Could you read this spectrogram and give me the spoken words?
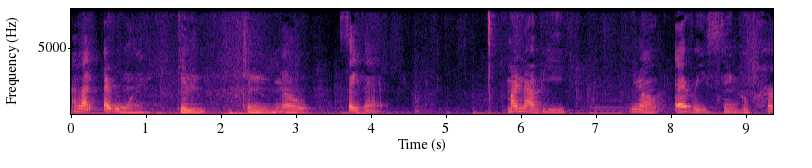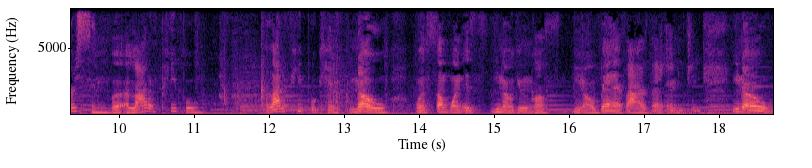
I feel like everyone can can, you know, say that. Might not be, you know, every single person, but a lot of people a lot of people can know when someone is, you know, giving off, you know, bad vibes, bad energy. You know,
